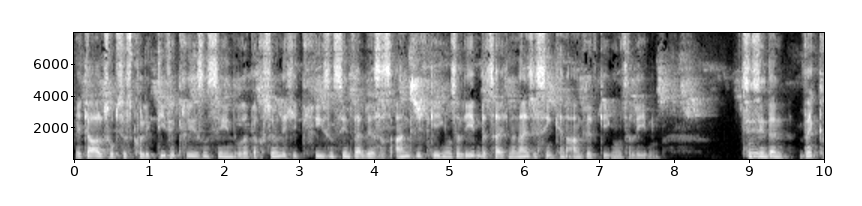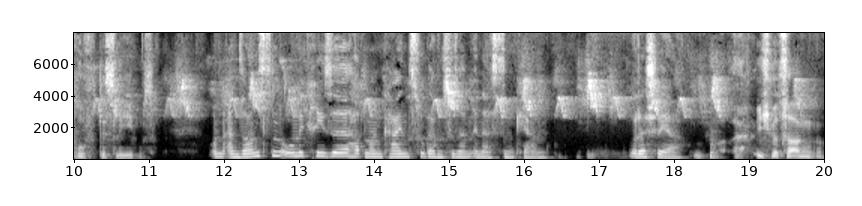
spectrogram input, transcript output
egal ob es jetzt kollektive Krisen sind oder persönliche Krisen sind, weil wir es als Angriff gegen unser Leben bezeichnen. Nein, sie sind kein Angriff gegen unser Leben. Sie sind ein Weckruf des Lebens. Und ansonsten ohne Krise hat man keinen Zugang zu seinem innersten Kern. Oder schwer? Ich würde sagen,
